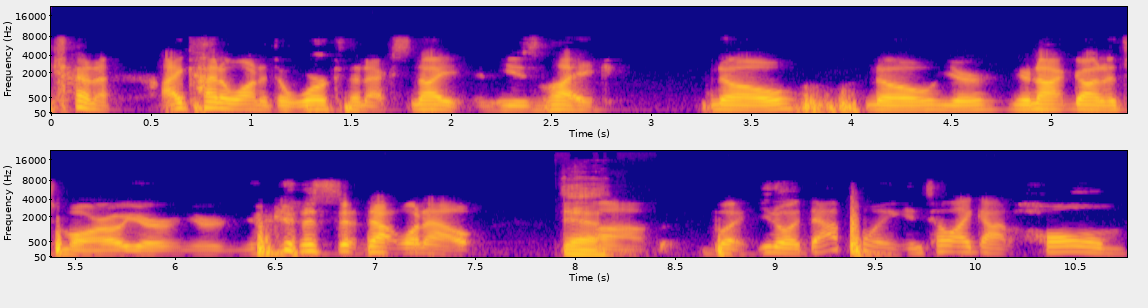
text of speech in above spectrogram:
kind of I kind of wanted to work the next night, and he's like, "No, no, you're you're not gonna tomorrow. You're you're you're gonna sit that one out." Yeah. Um, but you know, at that point, until I got home,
